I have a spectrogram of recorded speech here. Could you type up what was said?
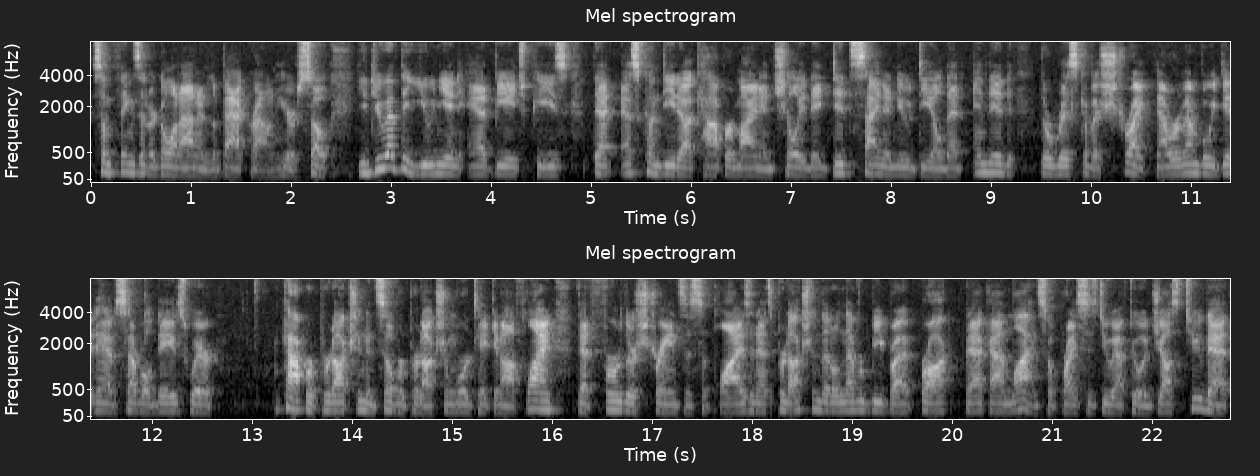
some things that are going on in the background here. So you do have the union at BHP's, that Escondida copper mine in Chile. They did sign a new deal that ended the risk of a strike. Now, remember, we did have several days where copper production and silver production were taken offline that further strains the supplies and that's production that'll never be brought back online. So prices do have to adjust to that.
